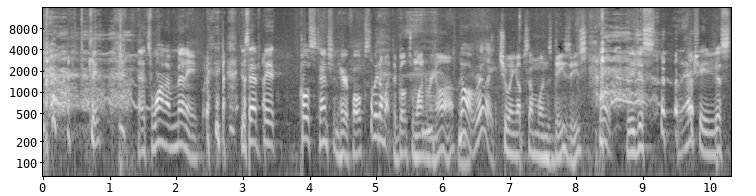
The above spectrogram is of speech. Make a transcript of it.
Okay, that's one of many. Just have to pay close attention here, folks. So we don't want the goats wandering off. No, really. Chewing up someone's daisies. You just actually you just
